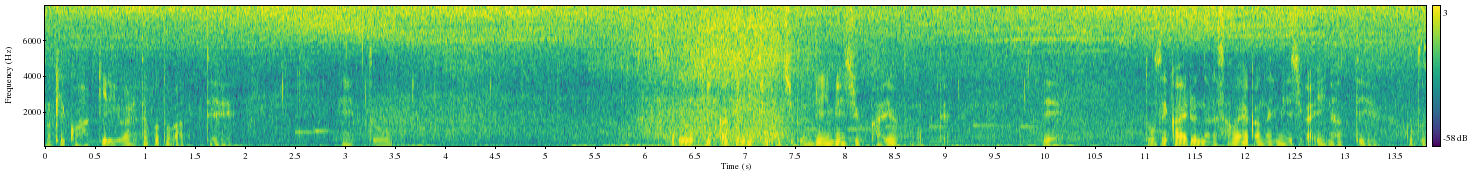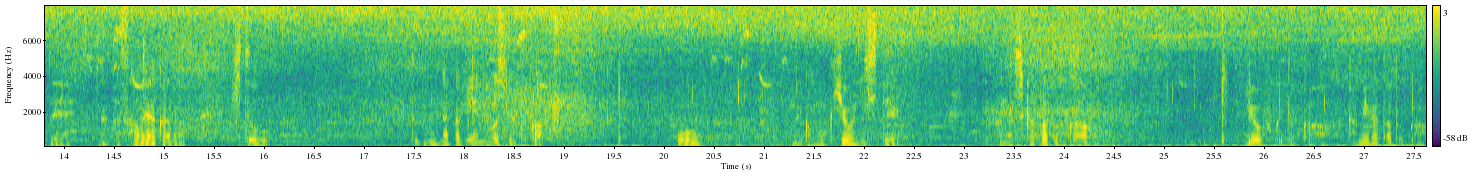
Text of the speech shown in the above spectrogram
まあ、結構はっきり言われたことがあってえっ、ー、とそれをきっかけにちょっと自分でイメージを変えようと思って。でどうせ変えるんなら爽やかなイメージがいいなっていうことでなんか爽やかな人特になんか芸能人とかをなんか目標にして話し方とか洋服とか髪型とか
